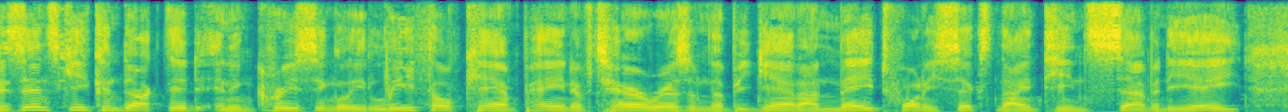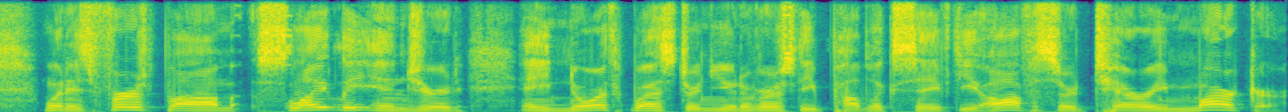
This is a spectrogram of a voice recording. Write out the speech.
Kaczynski conducted an increasingly lethal campaign of terrorism that began on May 26, 1978, when his first bomb slightly injured a Northwestern University public safety officer, Terry Marker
